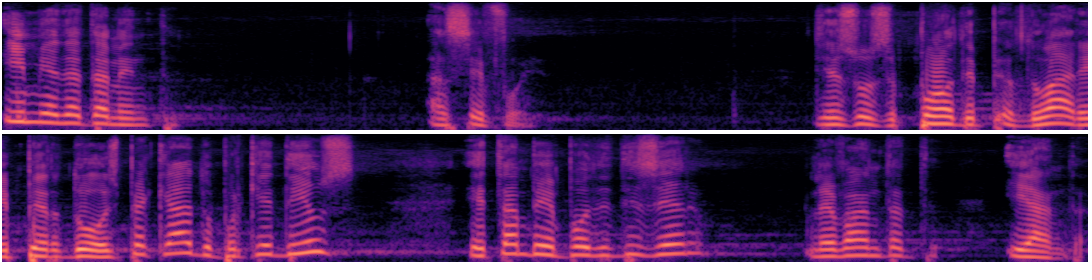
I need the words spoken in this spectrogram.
imediatamente assim foi. Jesus pode perdoar e perdoa os pecados, porque é Deus, e também pode dizer: levanta-te e anda.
